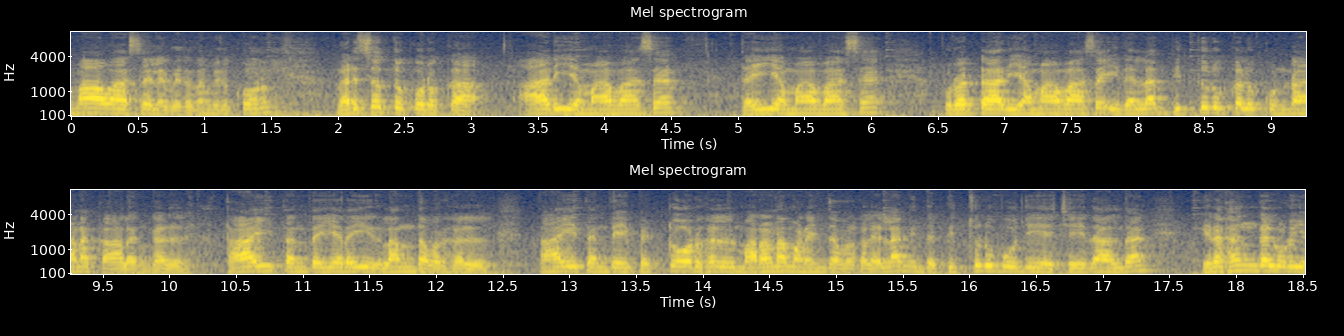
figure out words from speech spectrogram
அமாவாசையில் விரதம் இருக்கணும். வருஷத்துக்கு ஒருக்கா ஆடி அமாவாசை தை அமாவாசை புரட்டாதி அமாவாசை இதெல்லாம் பித்துருக்களுக்கு உண்டான காலங்கள். தாய் தந்தையரை இழந்தவர்கள் தாய் தந்தை பெற்றோர்கள் மரணம் அடைந்தவர்கள் எல்லாம் இந்த பித்துரு பூஜையை செய்தால்தான் கிரகங்களுடைய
